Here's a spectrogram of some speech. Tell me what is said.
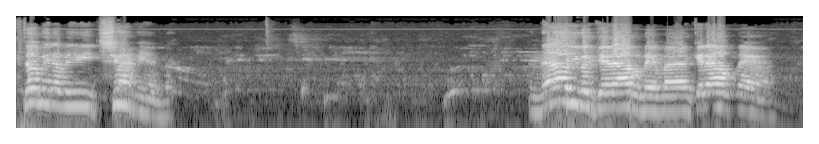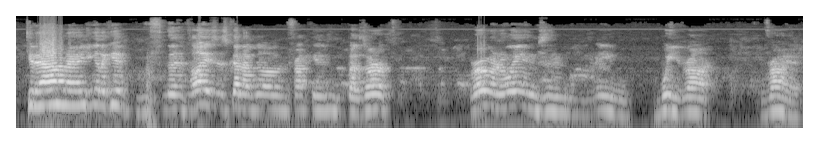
WWE Champion. Now you gonna get out of there, man. Get out there. Get out of there. You're gonna get the place is gonna go fucking berserk. Roman Reigns and we riot. Riot.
